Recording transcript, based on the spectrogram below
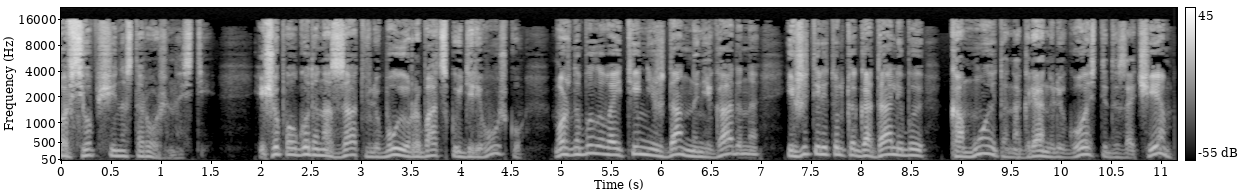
По всеобщей настороженности. Еще полгода назад в любую рыбацкую деревушку можно было войти нежданно-негаданно, и жители только гадали бы, кому это нагрянули гости, да зачем,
